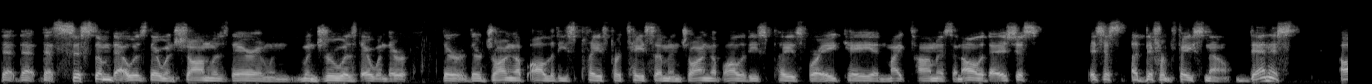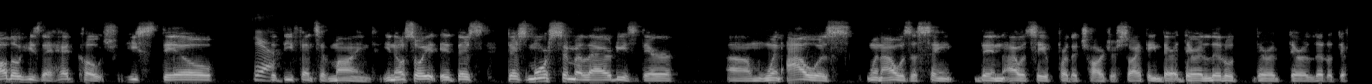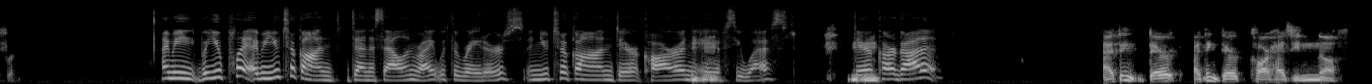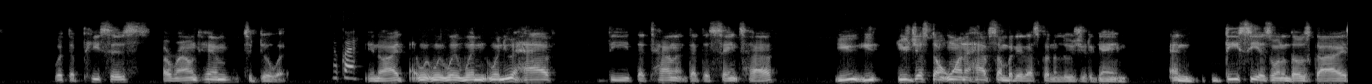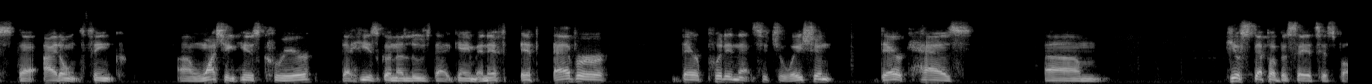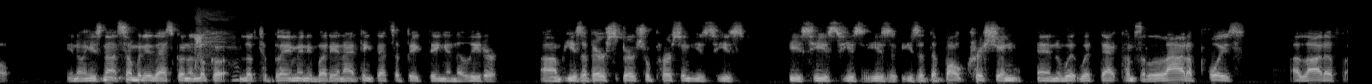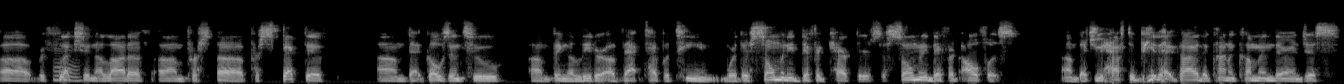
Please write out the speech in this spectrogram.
that that that system that was there when Sean was there and when when Drew was there when they're they're they're drawing up all of these plays for Taysom and drawing up all of these plays for AK and Mike Thomas and all of that. It's just it's just a different face now. Dennis, although he's the head coach, he's still yeah. the defensive mind. You know, so it, it, there's there's more similarities there. Um, when I was when I was a Saint than I would say for the Chargers. So I think they're they're a little they're they're a little different. I mean, but you play. I mean, you took on Dennis Allen, right, with the Raiders, and you took on Derek Carr in the mm-hmm. AFC West. Derek mm-hmm. Carr got it. I think Derek. I think Derek Carr has enough with the pieces around him to do it. Okay. You know, I when when when you have the the talent that the Saints have, you you you just don't want to have somebody that's going to lose you the game. And DC is one of those guys that I don't think, um, watching his career, that he's going to lose that game. And if if ever they're put in that situation, Derek has, um, he'll step up and say it's his fault. You know, he's not somebody that's going to look look to blame anybody, and I think that's a big thing in a leader. Um, he's a very spiritual person. He's he's he's he's he's he's a, he's a devout Christian, and with, with that comes a lot of poise, a lot of uh, reflection, mm. a lot of um, pers- uh, perspective um, that goes into um, being a leader of that type of team, where there's so many different characters, there's so many different alphas, um, that you have to be that guy to kind of come in there and just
